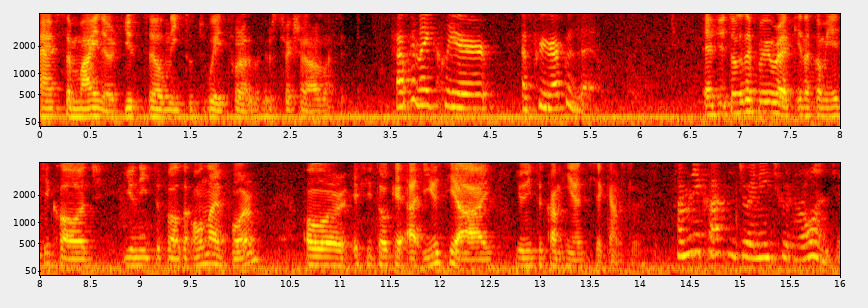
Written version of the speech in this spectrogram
And if it's a minor, you still need to wait for the restrictions are lifted. How can I clear a prerequisite? If you took the prereq in a community college, you need to fill the online form, or if you took it at UCI, you need to come here and see a counselor. How many classes do I need to enroll into?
